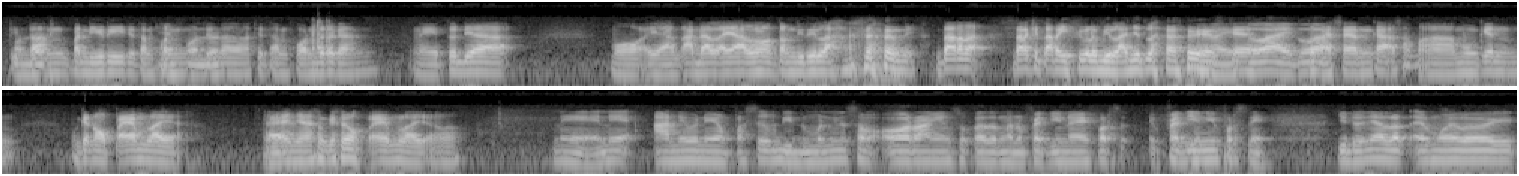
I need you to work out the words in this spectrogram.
Titan pendiri, Titan Iya, fon- founder. Titan, Titan founder kan. Nah, itu dia mau ya ada lah ya lo nonton diri lah. ntar ntar kita review lebih lanjut lah. Nah, Kayak itulah itulah. SNK sama mungkin mungkin OPM lah ya. Kayaknya mungkin OPM lah ya. Nih, ini anime nih yang pasti didemenin sama orang yang suka dengan Fat Universe, Fat Universe nih. Judulnya Lord Elmoiloi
